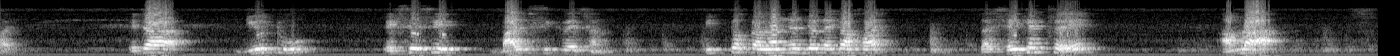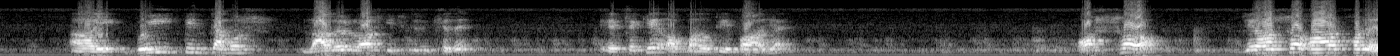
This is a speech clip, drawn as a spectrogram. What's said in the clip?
হয়। এটা due to excessive bile secretion পিত্ত প্রাধান্যের জন্য এটা হয়। তা সেই ক্ষেত্রে আমরা ওই দুই তিন চামচ লাউয়ের রস কিছুদিন খেলে এর থেকে অব্যাহতি পাওয়া যায়। অশ্ব, যে অশ্ব হওয়ার ফলে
